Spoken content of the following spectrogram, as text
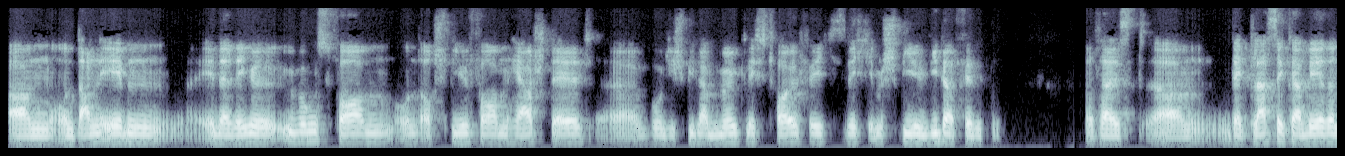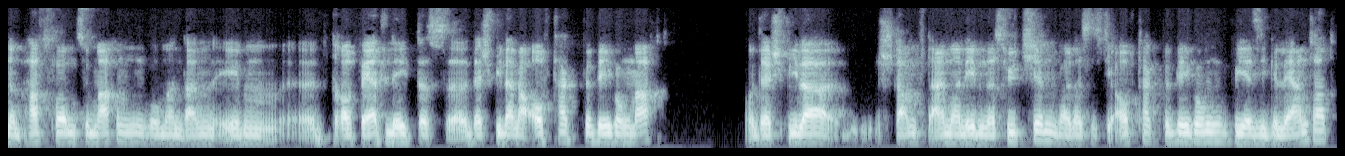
Ähm, und dann eben in der Regel Übungsformen und auch Spielformen herstellt, äh, wo die Spieler möglichst häufig sich im Spiel wiederfinden. Das heißt, ähm, der Klassiker wäre, eine Passform zu machen, wo man dann eben äh, darauf Wert legt, dass äh, der Spieler eine Auftaktbewegung macht und der Spieler stampft einmal neben das Hütchen, weil das ist die Auftaktbewegung, wie er sie gelernt hat,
